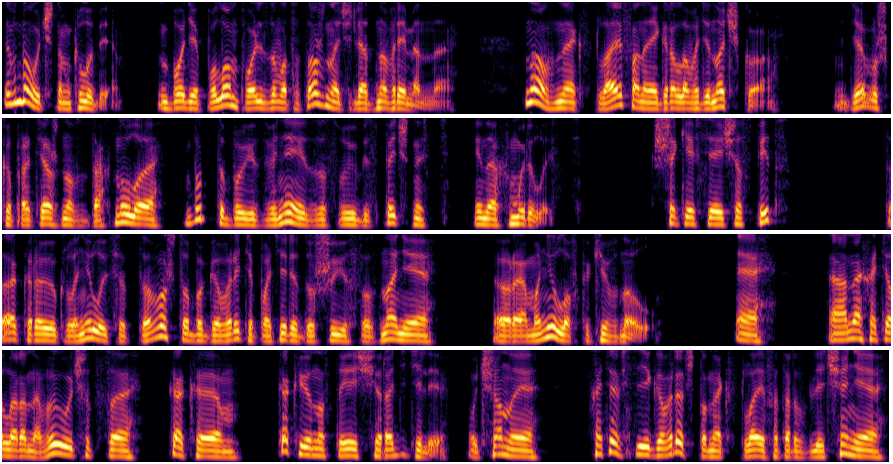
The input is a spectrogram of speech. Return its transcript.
В научном клубе. Бодипулом пользоваться тоже начали одновременно. Но в Next Life она играла в одиночку. Девушка протяжно вздохнула, будто бы извиняясь за свою беспечность, и нахмурилась. «Шики все еще спит?» Так Рэй уклонилась от того, чтобы говорить о потере души и сознания. Рэма неловко кивнул. «Эх, она хотела рано выучиться, как, эм, как ее настоящие родители, ученые. Хотя все и говорят, что Next Life — это развлечение,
